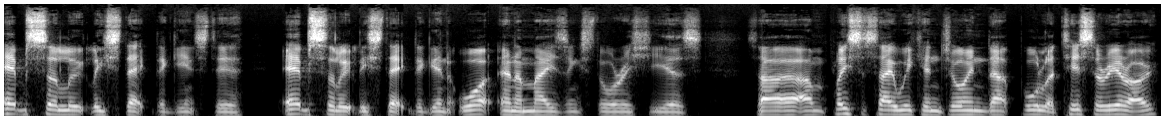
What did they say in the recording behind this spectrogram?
absolutely stacked against her. Absolutely stacked again. What an amazing story she is. So I'm pleased to say we can join uh, Paula Tesoriero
